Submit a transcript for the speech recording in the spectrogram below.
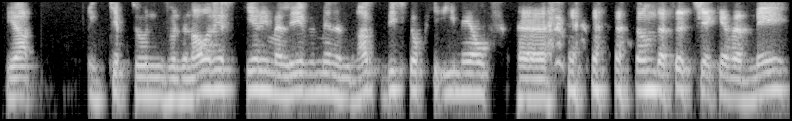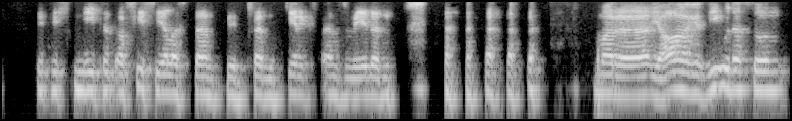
Ja, ik heb toen voor de allereerste keer in mijn leven met een aartsbisschop geëmaild uh, om dat te checken van nee, dit is niet het officiële standpunt van kerk van Zweden. maar uh, ja, je ziet hoe dat zo'n...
